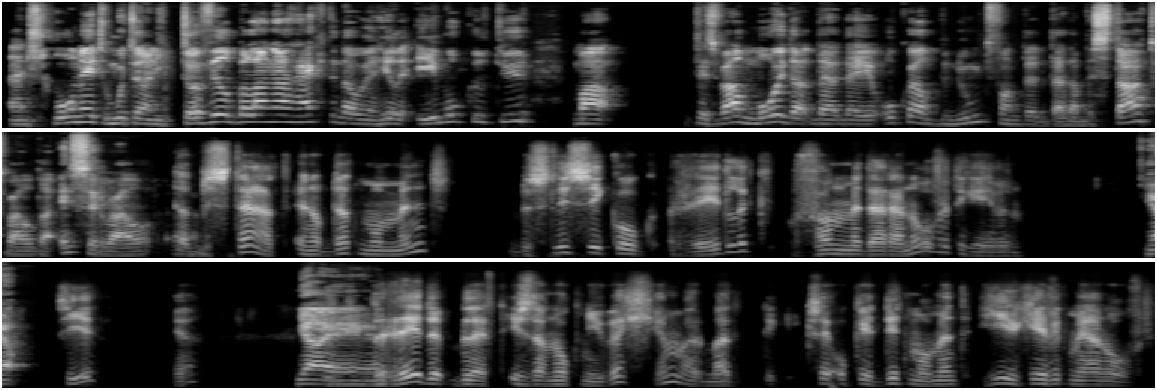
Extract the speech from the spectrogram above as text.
en schoonheid, we moeten daar niet te veel belang aan hechten, dat we een hele emo-cultuur, maar het is wel mooi dat, dat, dat je ook wel benoemt van dat, dat bestaat wel, dat is er wel. Dat bestaat. En op dat moment beslis ik ook redelijk van me daaraan over te geven. Ja. Zie je? Ja? Ja, ja, ja. De reden blijft, is dan ook niet weg, hè, maar, maar ik zeg, oké, dit moment, hier geef ik mij aan over.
